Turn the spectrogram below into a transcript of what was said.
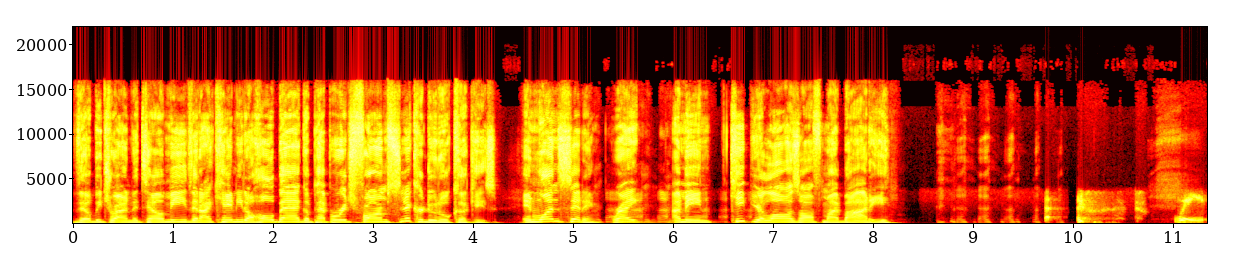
they'll be trying to tell me that I can't eat a whole bag of Pepperidge Farm Snickerdoodle cookies. in one sitting, right? I mean, keep your laws off my body. Wait.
